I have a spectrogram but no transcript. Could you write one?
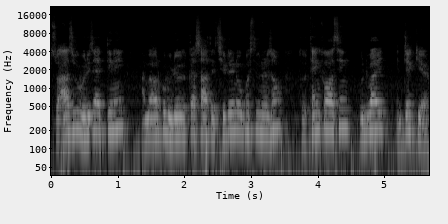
सो आजको भिडियो चाहिँ यति नै। हामी अर्को भिडियोका साथै छिटै नै उपस्थित हुनेछौँ। So thank for watching good bye and take care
